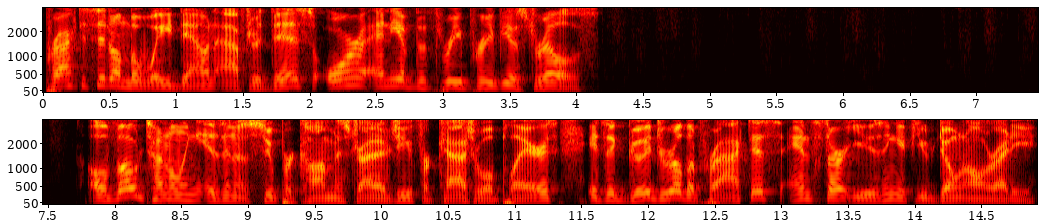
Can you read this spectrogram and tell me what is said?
practice it on the way down after this or any of the three previous drills. Although tunneling isn't a super common strategy for casual players, it's a good drill to practice and start using if you don't already.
